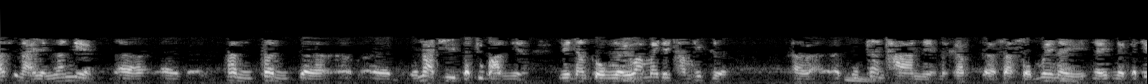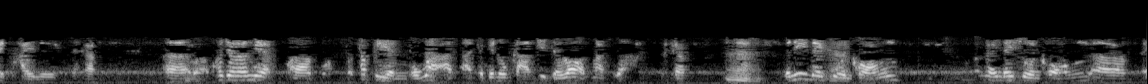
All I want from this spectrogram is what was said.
ลักษณะอย่างนั้นเนี่ยเอ่อเอ่อท่านท่านเอ่อเอ่อเอ่อหัวหน้าทีมปัจจุบันเนี่ยเรียนตามตรงเลยว่าไม่ได้ทำให้เกิดเอ่อเอ่อภูมิต้านทานเนี่ยนะครับเอ่อสะสมไว้ในในในประเทศไทยเลยนะครับเอ่อเพราะฉะนั้นเนี่ยเอ่อถ้าเปลี่ยนผมว่าอาจอาจจะเป็นโอกาสที่จะรอดมากกว่านะครับอ่าทีนี้ในส่วนของในในส่วนของเอ่อไอ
